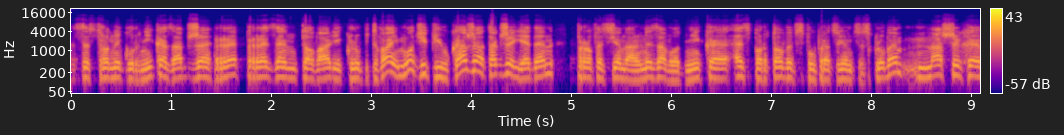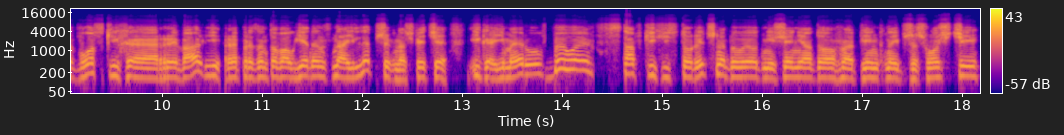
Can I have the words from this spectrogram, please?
ze strony Górnika Zabrze reprezentowali klub dwaj młodzi piłkarze, a także jeden profesjonalny zawodnik e, e-sportowy współpracujący z klubem. Naszych e, włoskich rywali reprezentował jeden z najlepszych na świecie e-gamerów. Były wstawki historyczne, były odniesienia do pięknej przeszłości,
